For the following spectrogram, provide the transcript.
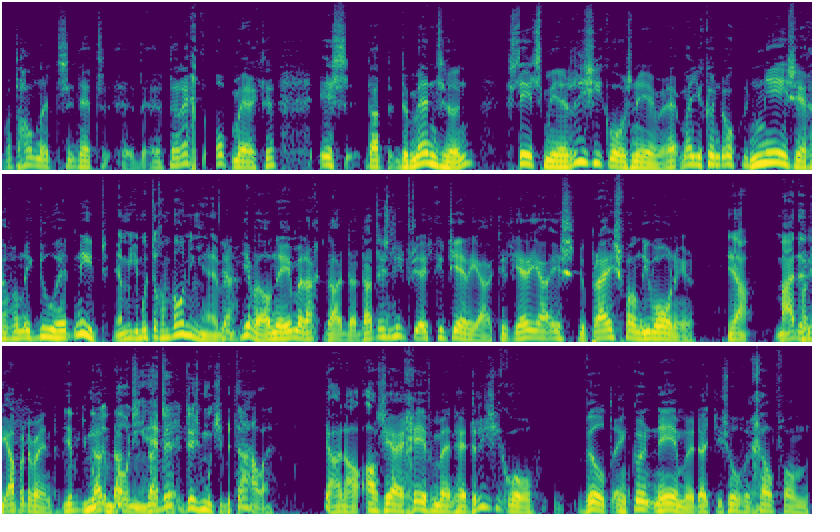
wat Han net, net terecht opmerkte, is dat de mensen steeds meer risico's nemen. Hè? Maar je kunt ook nee zeggen van ik doe het niet. Ja, maar je moet toch een woning hebben? Ja. Jawel, nee, maar dat, dat, dat is niet het criteria. Het criteria is de prijs van die woningen. Ja, maar de, van die appartementen. Je, je moet een woning hebben, dus moet je betalen. Ja, nou, als jij op een gegeven moment het risico wilt en kunt nemen dat je zoveel geld van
